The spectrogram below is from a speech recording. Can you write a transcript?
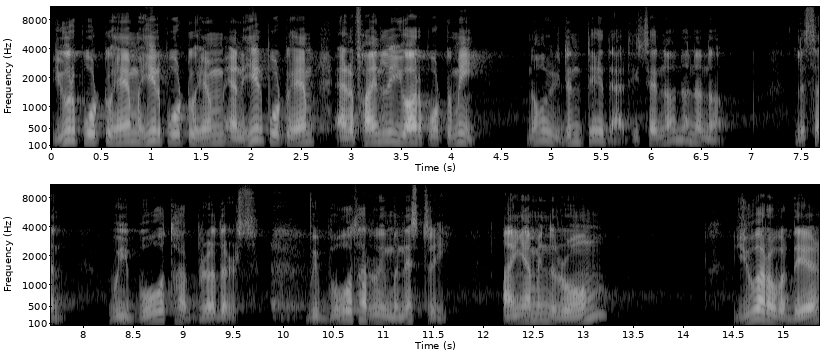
You report to him, he report to him, and he report to him, and finally you are report to me. No, he didn't say that. He said, No, no, no, no. Listen, we both are brothers. We both are doing ministry. I am in Rome. You are over there.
